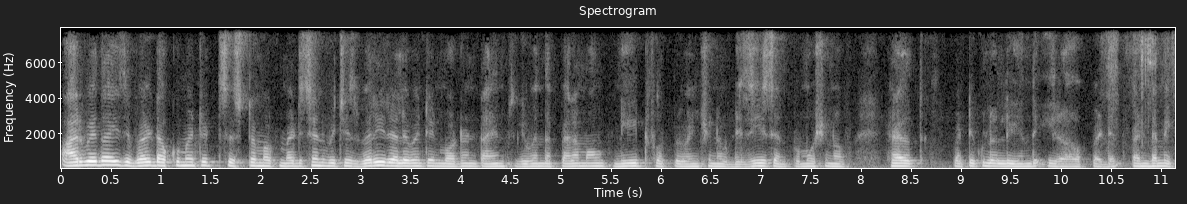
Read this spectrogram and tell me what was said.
Ayurveda is a well documented system of medicine which is very relevant in modern times given the paramount need for prevention of disease and promotion of health, particularly in the era of pand- pandemic.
